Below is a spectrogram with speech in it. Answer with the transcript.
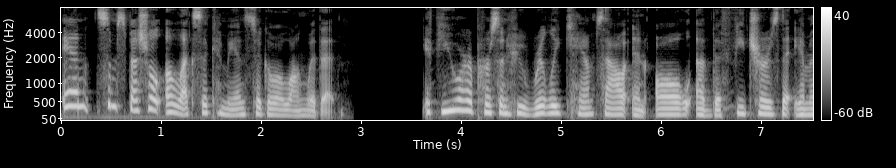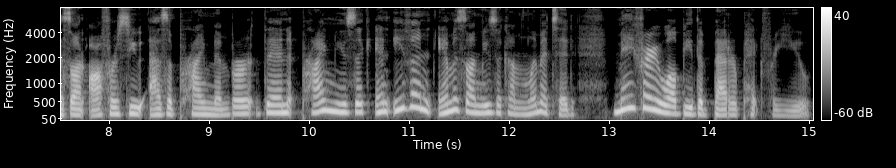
and some special Alexa commands to go along with it. If you are a person who really camps out in all of the features that Amazon offers you as a Prime member, then Prime Music and even Amazon Music Unlimited may very well be the better pick for you.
